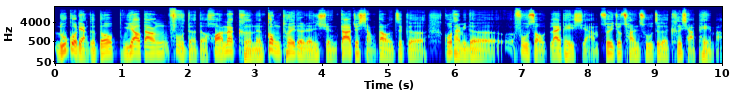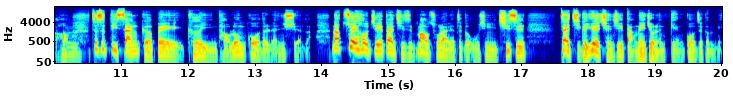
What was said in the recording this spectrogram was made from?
如果两个都不要当副的的话，那可能共推的人选，大家就想到了这个郭台铭的副手赖佩霞，所以就传出这个柯霞配嘛，哈，这是第三个被柯莹讨论过的人选了。那最后阶段其实冒出来的这个吴欣怡，其实。在几个月前，其实党内就有人点过这个名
